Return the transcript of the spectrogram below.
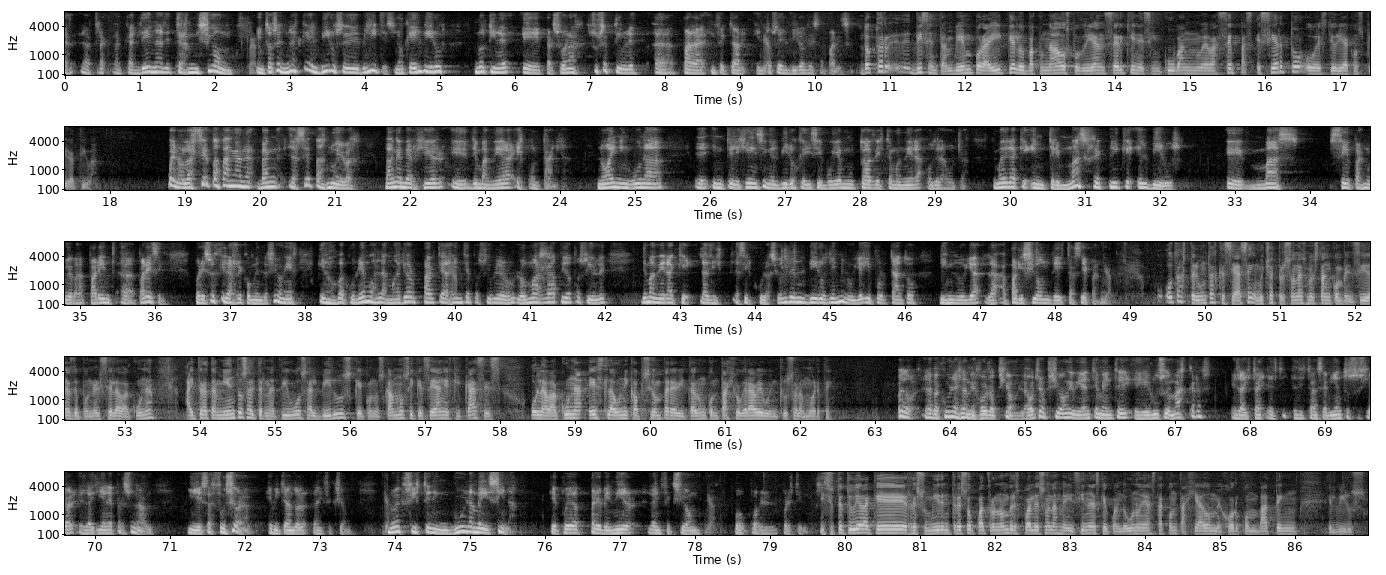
cadena de transmisión. Entonces no es que el virus se debilite, sino que el virus no tiene eh, personas susceptibles eh, para infectar y entonces el virus desaparece. Doctor, eh, dicen también por ahí que los vacunados podrían ser quienes incuban nuevas cepas. ¿Es cierto o es teoría conspirativa? Bueno, las cepas, van, van las cepas nuevas van a emerger de manera espontánea. No hay ninguna inteligencia en el virus que dice voy a mutar de esta manera o de la otra. De manera que entre más replique el virus, más cepas nuevas aparecen. Por eso es que la recomendación es que nos vacunemos la mayor parte de la gente posible lo, más rápido posible, de manera que la, circulación del virus disminuya y por tanto disminuya la aparición de estas cepas. Otras preguntas que se hacen, muchas personas no están convencidas de ponerse la vacuna, ¿hay tratamientos alternativos al virus que conozcamos y que sean eficaces? ¿O la vacuna es la única opción para evitar un contagio grave o incluso la muerte? Bueno, la vacuna es la mejor opción. La otra opción, evidentemente, es el uso de máscaras, el, el distanciamiento social, es la higiene personal. Y esas funcionan, evitando la, infección. No existe ninguna medicina que pueda prevenir la infección por, este virus. Y si usted tuviera que resumir en tres o cuatro nombres, ¿cuáles son las medicinas que cuando uno ya está contagiado mejor combaten el virus?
